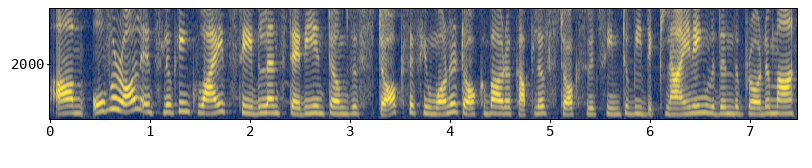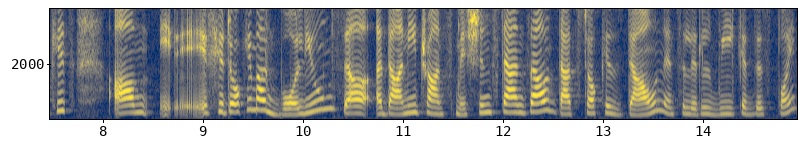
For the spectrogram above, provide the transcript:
Um, overall, it's looking quite stable and steady in terms of stocks. If you want to talk about a couple of stocks which seem to be declining within the broader markets, um, if you're talking about volumes, uh, Adani Transmission stands out. That stock is down. It's a little weak at this point.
